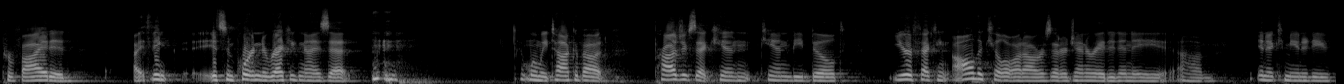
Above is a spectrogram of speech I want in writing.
provided, I think it's important to recognize that when we talk about projects that can, can be built, you're affecting all the kilowatt hours that are generated in a, um, in a community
